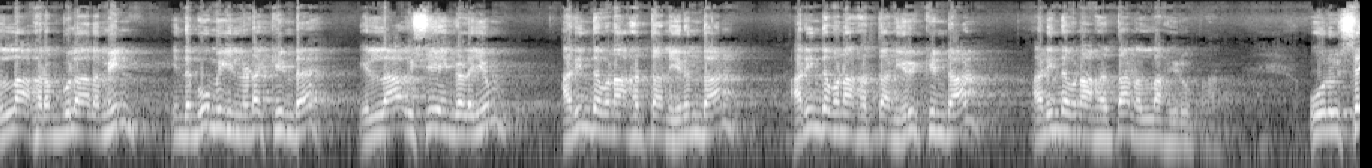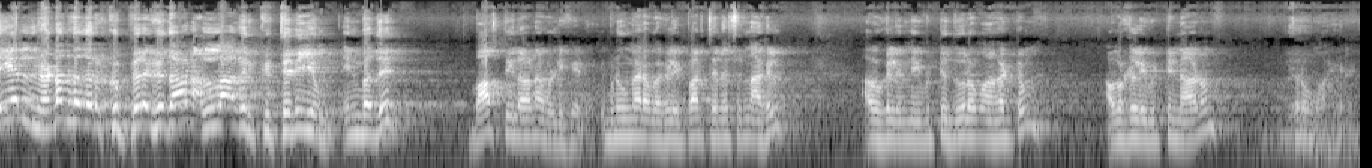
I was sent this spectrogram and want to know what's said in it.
அல்லாஹ் ரப்புல் இந்த பூமியில் நடக்கின்ற எல்லா விஷயங்களையும் அறிந்தவனாகத்தான் இருந்தான் அறிந்தவனாகத்தான் இருக்கின்றான் அறிந்தவனாகத்தான் அல்லாஹ் இருப்பான். ஒரு செயல் நடந்ததற்கு பிறகுதான் அல்லாவிற்கு தெரியும் என்பது பாப்திலான வழிகேடு இப்னு உமர் அவர்களை பார்த்து என்ன சொன்னார்கள்? அவர்கள் என்னை விட்டு தூரமாகட்டும் அவர்களை விட்டு நானும் தூரமாகிறேன்.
